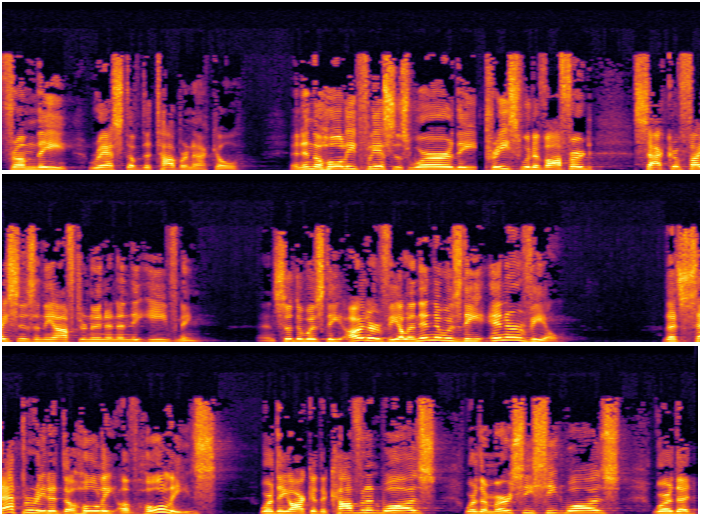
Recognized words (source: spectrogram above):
from the rest of the tabernacle. And in the holy places where the priests would have offered sacrifices in the afternoon and in the evening. And so there was the outer veil, and then there was the inner veil that separated the Holy of Holies, where the Ark of the Covenant was, where the mercy seat was, where the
